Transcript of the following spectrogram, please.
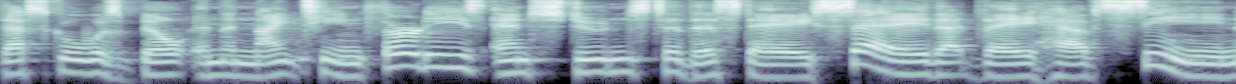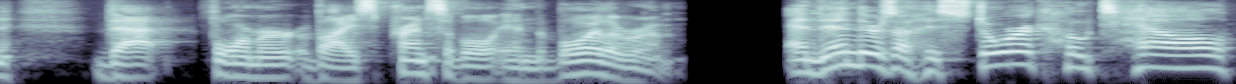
That school was built in the 1930s, and students to this day say that they have seen that former vice principal in the boiler room. And then there's a historic hotel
